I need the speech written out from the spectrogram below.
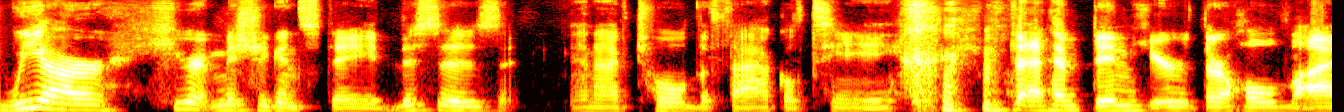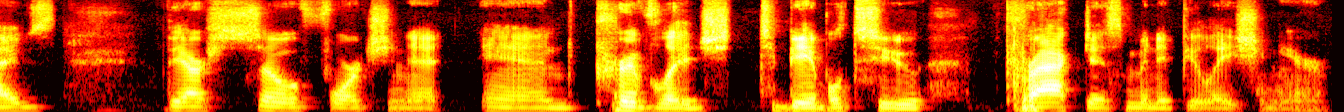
we are here at Michigan State. This is, and I've told the faculty that have been here their whole lives, they are so fortunate and privileged to be able to practice manipulation here.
